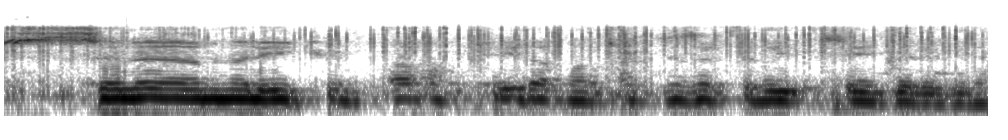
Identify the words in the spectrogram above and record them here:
Selamun aleyküm. Aha şey de atmadım. Cızırtılı şey gelir yine.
